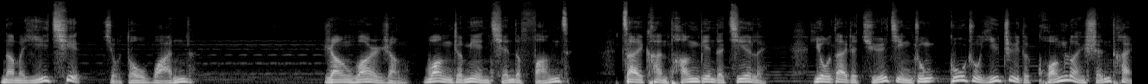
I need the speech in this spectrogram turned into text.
那么一切就都完了。让瓦尔让望着面前的房子，再看旁边的街垒，又带着绝境中孤注一掷的狂乱神态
